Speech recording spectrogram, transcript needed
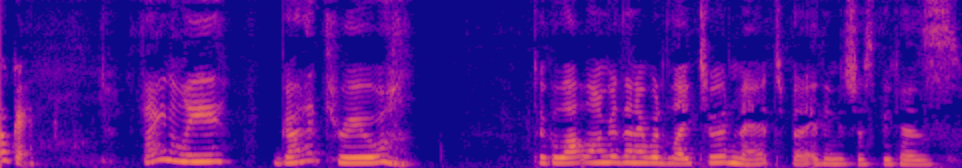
okay, finally got it through. Took a lot longer than I would like to admit, but I think it's just because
